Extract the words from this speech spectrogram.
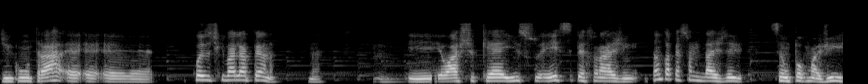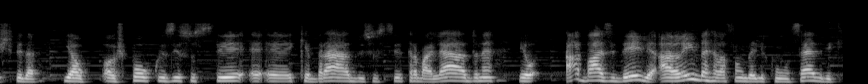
De encontrar é, é, é coisas que valem a pena. E eu acho que é isso, esse personagem, tanto a personalidade dele ser um pouco mais ríspida e ao, aos poucos isso ser é, é, quebrado, isso ser trabalhado, né? Eu, a base dele, além da relação dele com o Cedric,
